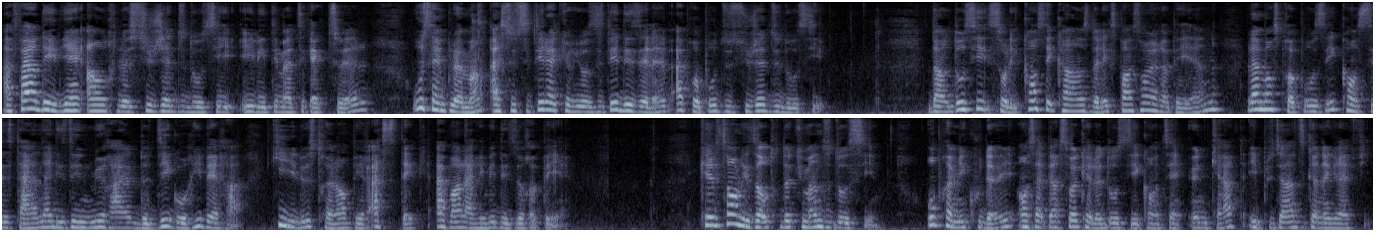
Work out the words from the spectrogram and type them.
à faire des liens entre le sujet du dossier et les thématiques actuelles, ou simplement à susciter la curiosité des élèves à propos du sujet du dossier. Dans le dossier sur les conséquences de l'expansion européenne, l'amorce proposée consiste à analyser une murale de Diego Rivera qui illustre l'Empire aztèque avant l'arrivée des Européens. Quels sont les autres documents du dossier? Au premier coup d'œil, on s'aperçoit que le dossier contient une carte et plusieurs iconographies.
